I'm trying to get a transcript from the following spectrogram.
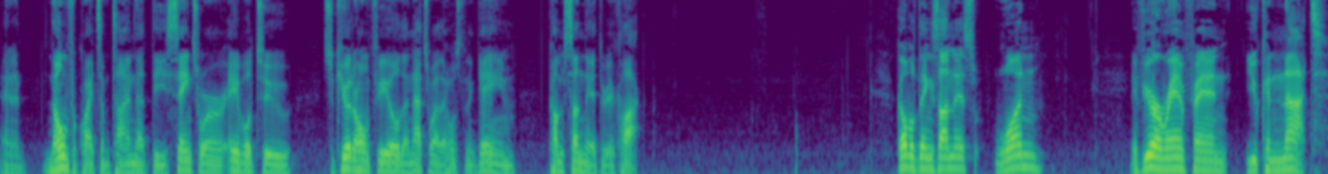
and known for quite some time, that the Saints were able to secure the home field, and that's why they're hosting the game come Sunday at 3 o'clock. A Couple things on this. One, if you're a Ram fan, you cannot,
